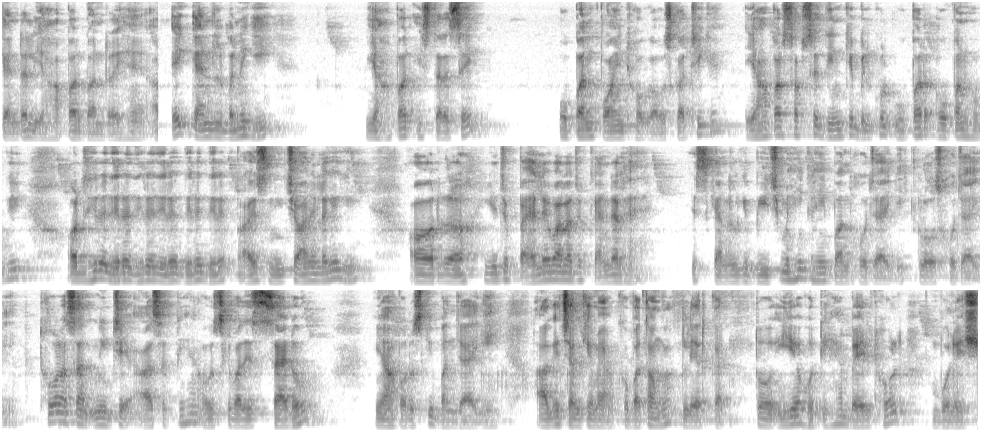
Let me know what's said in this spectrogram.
कैंडल यहाँ पर बन रहे हैं। एक कैंडल बनेगी, यहाँ पर इस तरह से ओपन पॉइंट होगा उसका, ठीक है? यहाँ पर सबसे दिन के बिल्कुल ऊपर ओपन होगी और धीरे धीरे धीरे धीरे धीरे धीरे प्राइस नीचे आने लगेगी। और ये जो पहले वाला जो कैंडल है इस कैंडल के बीच में ही कहीं बंद हो जाएगी, क्लोज हो जाएगी। थोड़ा सा नीचे आ सकती हैं और उसके बाद इस साइडो यहाँ पर उसकी बन जाएगी। आगे चल के मैं आपको बताऊँगा क्लियर कट तो ये होती है belt hold bullish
